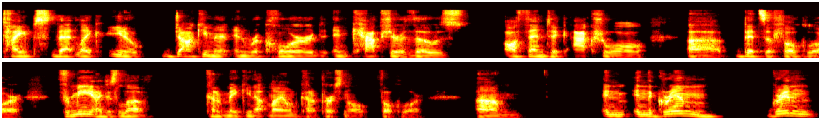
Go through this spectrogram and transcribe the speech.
types that like you know document and record and capture those authentic actual uh bits of folklore. For me i just love kind of making up my own kind of personal folklore. Um in in the grimm grimm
